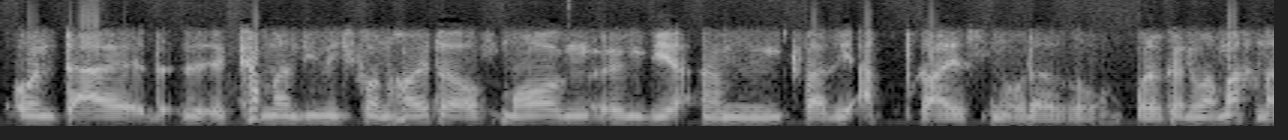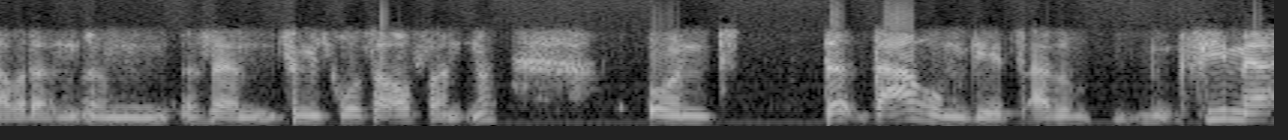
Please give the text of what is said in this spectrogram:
und da äh, kann man die nicht von heute auf morgen irgendwie ähm, quasi abreißen oder so. Oder könnte man machen, aber dann ähm, ist ja ein ziemlich großer Aufwand. Ne? Und da, darum geht's. Also viel mehr,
